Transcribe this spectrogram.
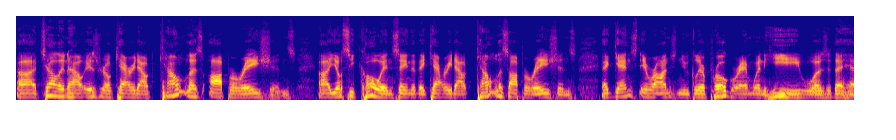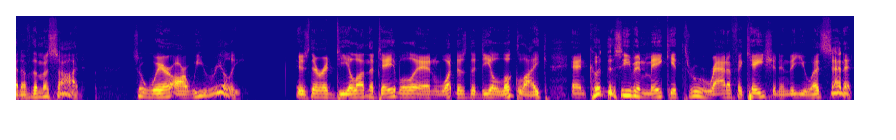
uh, telling how Israel carried out countless operations. Uh, Yossi Cohen saying that they carried out countless operations against Iran's nuclear program when he was at the head of the Mossad. So, where are we really? Is there a deal on the table, and what does the deal look like? And could this even make it through ratification in the U.S. Senate?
